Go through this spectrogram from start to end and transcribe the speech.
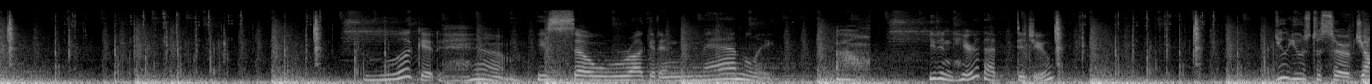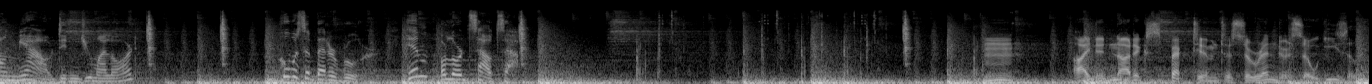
Look at him. He's so rugged and manly. Oh, you didn't hear that, did you? You used to serve Jiang Miao, didn't you, my lord? Who was a better ruler, him or Lord Cao Cao? Hmm. I did not expect him to surrender so easily.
